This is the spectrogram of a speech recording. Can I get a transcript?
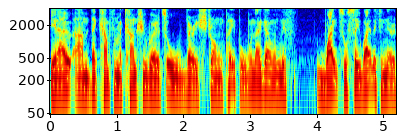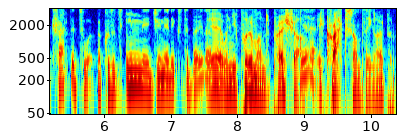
you know, um, they come from a country where it's all very strong people. When they go and lift weights or see weightlifting, they're attracted to it because it's in their genetics to be that. Yeah, way. when you put them under pressure, Yeah. it cracks something open.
